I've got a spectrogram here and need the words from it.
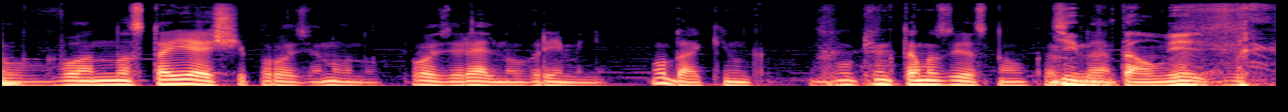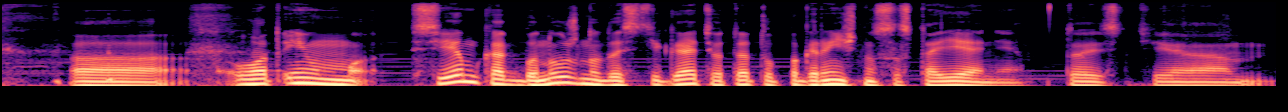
в настоящей прозе, ну, в прозе реального времени. Ну да, Кинг. Ну, Кинг там известно. Кинг да. там Uh, вот им всем как бы нужно достигать вот этого пограничного состояния. То есть uh,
